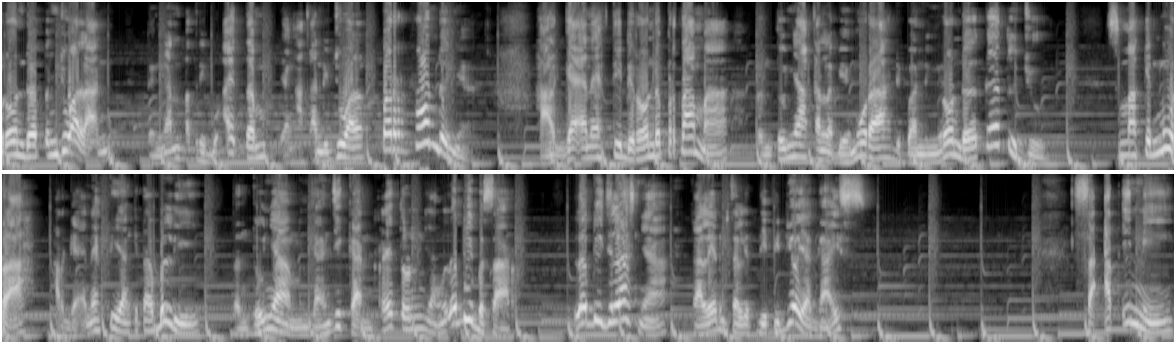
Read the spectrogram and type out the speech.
ronde penjualan dengan 4000 item yang akan dijual per rondenya. Harga NFT di ronde pertama tentunya akan lebih murah dibanding ronde ke-7. Semakin murah, harga NFT yang kita beli tentunya menjanjikan return yang lebih besar. Lebih jelasnya, kalian bisa lihat di video ya guys. Saat ini,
